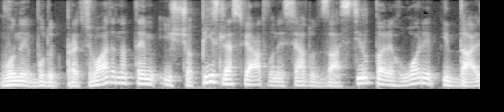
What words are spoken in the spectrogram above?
вони будуть працювати над тим, і що після свят вони сядуть за стіл переговорів і далі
